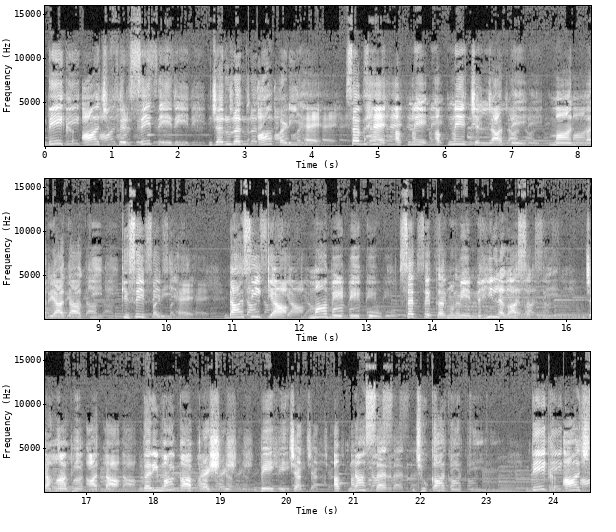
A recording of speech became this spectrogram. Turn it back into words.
देख, आज फिर से तेरी ज़रूरत आ पड़ी है। सब हैं अपने अपने चिल्लाते, मान मर्यादा की किसे पड़ी है? दासी क्या माँ बेटे को सत्य कर्म में नहीं लगा सकती? जहाँ भी आता, गरिमा का प्रश्न बेहिचक अपना सर झुका देती। देख आज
